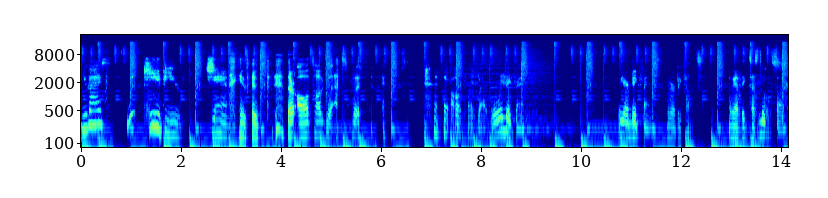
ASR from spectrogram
you guys. We give you jam. They're all Todd Glass, but they're All time class. We're big fans. We are big fans. we are big fans. We have big Big testicles. fans.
